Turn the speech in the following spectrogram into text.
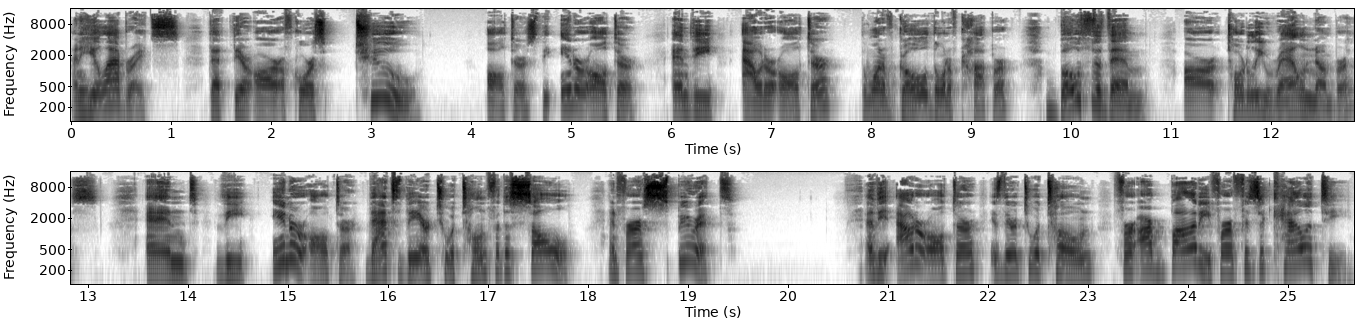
And he elaborates that there are, of course, two altars, the inner altar and the outer altar, the one of gold, the one of copper. Both of them are totally round numbers. And the inner altar, that's there to atone for the soul and for our spirit. And the outer altar is there to atone for our body, for our physicality.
